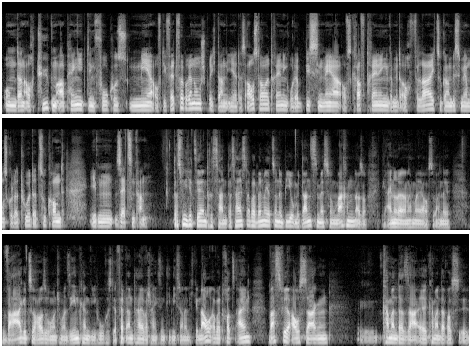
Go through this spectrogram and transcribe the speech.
um dann auch typenabhängig den Fokus mehr auf die Fettverbrennung, sprich dann eher das Ausdauertraining oder ein bisschen mehr aufs Krafttraining, damit auch vielleicht sogar ein bisschen mehr Muskulatur dazu kommt, eben setzen kann. Das finde ich jetzt sehr interessant. Das heißt aber, wenn wir jetzt so eine Bioimpedanzmessung machen, also die eine oder andere haben wir ja auch so eine Waage zu Hause, wo man schon mal sehen kann, wie hoch ist der Fettanteil. Wahrscheinlich sind die nicht sonderlich genau, aber trotz allem, was für Aussagen äh, kann man da äh, kann man daraus äh,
